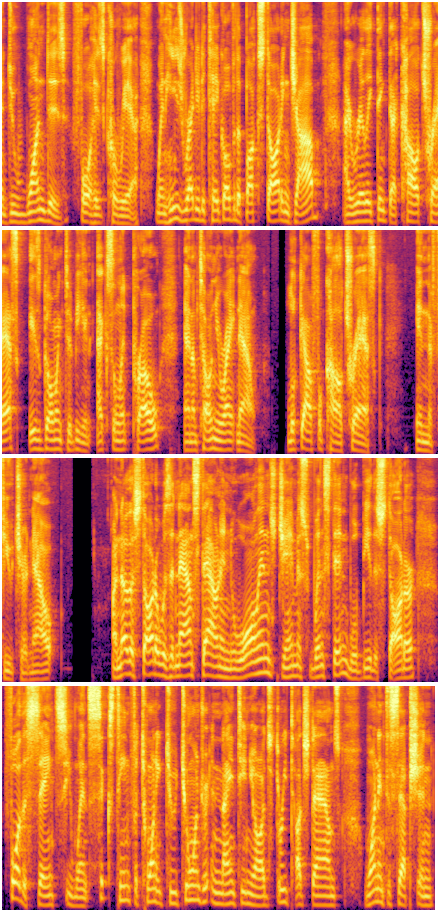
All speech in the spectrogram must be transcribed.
to do wonders for his career. When he's ready to take over the Buck starting job, I really think that Kyle Trask is going to be an excellent pro. And I'm telling you right now, look out for Kyle Trask in the future. Now, Another starter was announced down in New Orleans. Jameis Winston will be the starter for the Saints. He went 16 for 22, 219 yards, three touchdowns, one interception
